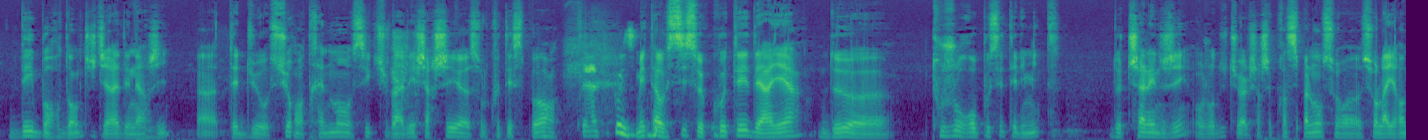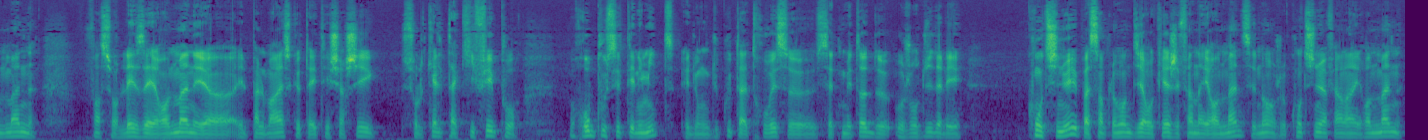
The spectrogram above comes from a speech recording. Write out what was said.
débordante, je dirais, d'énergie. Euh, Peut-être dû au surentraînement aussi que tu vas aller chercher euh, sur le côté sport. Mais tu as aussi ce côté derrière de euh, toujours repousser tes limites, de challenger. Aujourd'hui, tu vas le chercher principalement sur, sur l'Ironman, enfin sur les Ironman et, et le palmarès que tu as été chercher, sur lequel tu as kiffé pour repousser tes limites. Et donc, du coup, tu as trouvé cette méthode aujourd'hui d'aller continuer, pas simplement de dire, OK, j'ai fait un Ironman. C'est non, je continue à faire un Ironman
